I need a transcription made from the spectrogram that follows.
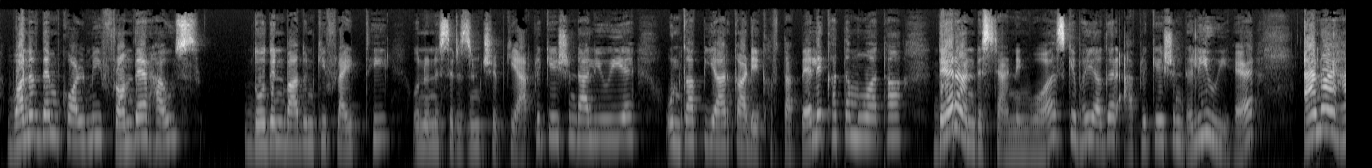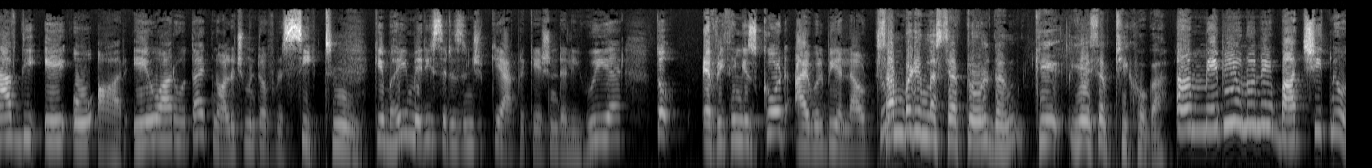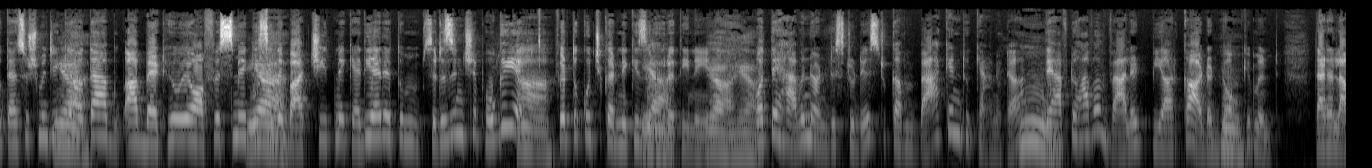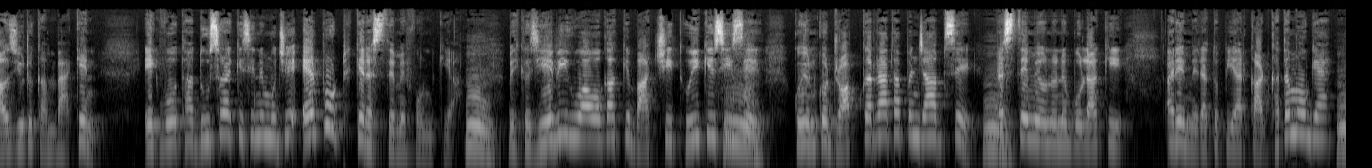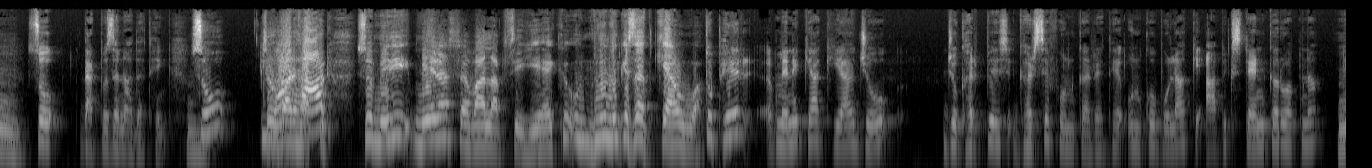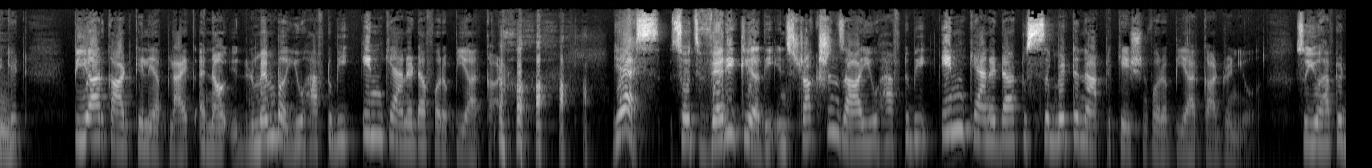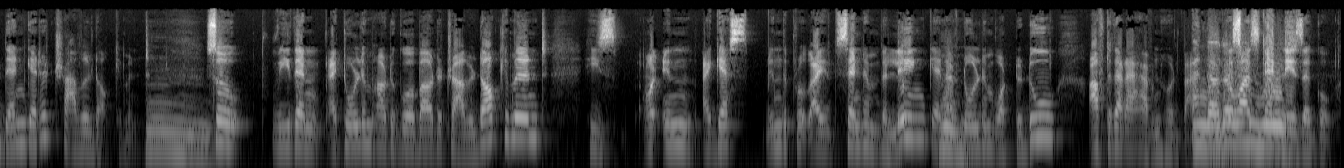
one of them called me from their house दो दिन बाद उनकी फ़्लाइट थी. उन्होंने सिटीजनशिप की एप्लीकेशन डाली हुई है. उनका पीआर कार्ड एक हफ़्ता पहले खत्म हुआ था. देयर अंडरस्टैंडिंग वॉज़ कि भाई अगर एप्लीकेशन डली हुई है and I have the A O R A O R होता है एक्नॉलेजमेंट ऑफ़ रिसीट कि भाई मेरी सिटीजनशिप की एप्लीकेशन डली हुई है. तो everything is good i will be allowed to somebody must have told them कि ये सब ठीक होगा मे um, बी उन्होंने बातचीत में होता है सुषमा जी yeah. क्या होता है आप, आप बैठे हुए ऑफ़िस में yeah. किसी ने बातचीत में कह दिया अरे तुम सिटीजनशिप हो गई है yeah. फिर तो कुछ करने की ज़रूरत. ही नहीं है what they haven't understood is to come back into Canada they have to have a valid PR card a document that allows you to come back in एक वो था दूसरा किसी ने मुझे एयरपोर्ट के रस्ते में फ़ोन किया। बिकॉज़ ये भी हुआ होगा कि बातचीत हुई किसी से कोई उनको ड्रॉप कर रहा था पंजाब से रस्ते में उन्होंने बोला कि अरे मेरा तो पीआर कार्ड खत्म हो गया so that was another thing so so card so मेरी मेरा सवाल आपसे ये है कि उन दोनों के साथ क्या हुआ? तो फिर मैंने क्या किया जो जो घर पे घर से फ़ोन कर रहे थे उनको बोला कि आप एक्सटेंड करो अपना ticket PR card ke liye apply. And now remember, you have to be in Canada for a PR card. yes. So it's very clear. The instructions are you have to be in Canada to submit an application for a PR card renewal. So you have to then get a travel document. Mm. So we then, I told him how to go about a travel document. He's in, I guess, in the pro- I sent him the link and mm. I've hmm. told him what to do. After that, I haven't heard back. And the other this one was ten days ago.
